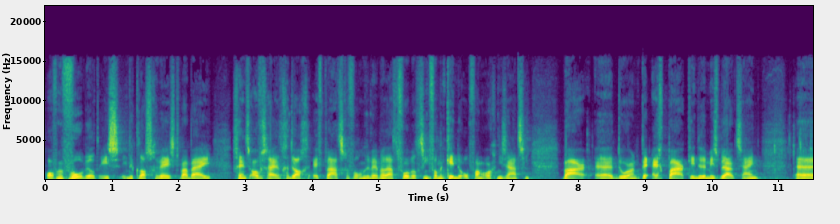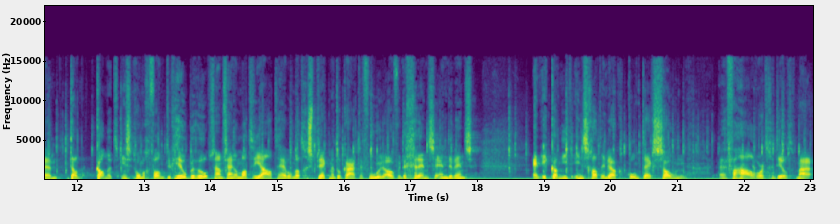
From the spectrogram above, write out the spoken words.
of een voorbeeld is in de klas geweest waarbij grensoverschrijdend gedrag heeft plaatsgevonden. We hebben laatst voorbeeld gezien van een kinderopvangorganisatie waar uh, door een echtpaar kinderen misbruikt zijn. Uh, dan kan het in sommige gevallen natuurlijk heel behulpzaam zijn om materiaal te hebben om dat gesprek met elkaar te voeren over de grenzen en de wensen. En ik kan niet inschatten in welke context zo'n uh, verhaal wordt gedeeld. Maar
